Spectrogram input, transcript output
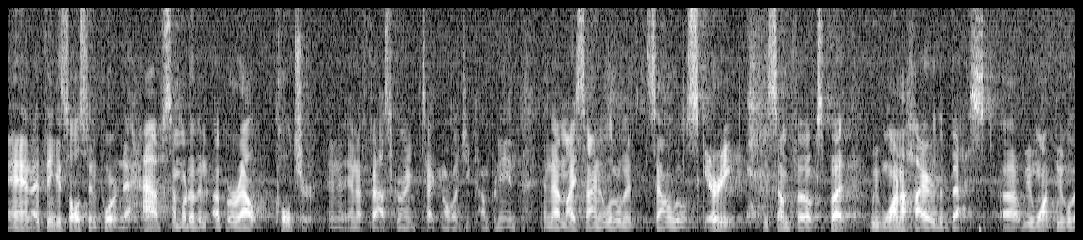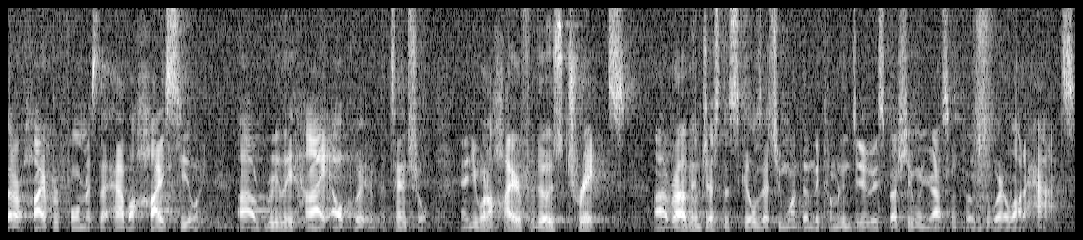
And I think it's also important to have somewhat of an upper out culture in a, in a fast-growing technology company. And, and that might sound a little bit sound a little scary to some folks, but we want to hire the best. Uh, we want people that are high performance, that have a high ceiling, uh, really high output and potential. And you want to hire for those traits. uh, rather than just the skills that you want them to come in and do, especially when you're asking folks to wear a lot of hats.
